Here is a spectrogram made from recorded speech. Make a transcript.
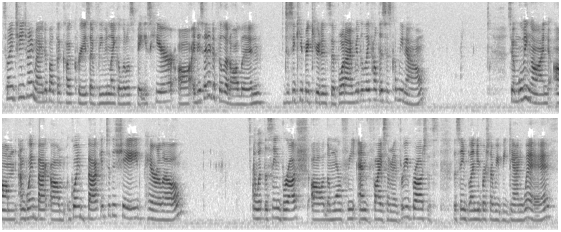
so I changed my mind about the cut crease. I'm leaving like a little space here. Uh, I decided to fill it all in just to keep it cute and simple and I really like how this is coming out. So moving on um, I'm going back um, going back into the shade parallel and with the same brush, uh, the Morphe M573 brush, the same blending brush that we began with,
